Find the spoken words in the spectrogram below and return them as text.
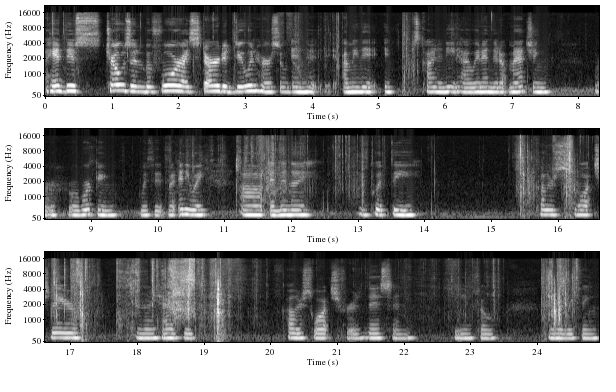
I had this chosen before I started doing her, so and I mean it, it's kind of neat how it ended up matching or or working with it. But anyway, uh, and then I, put the color swatch there, and I have the color swatch for this and the info and everything.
